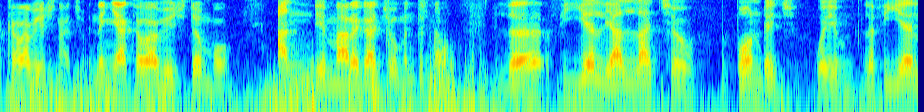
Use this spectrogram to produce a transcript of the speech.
አካባቢዎች ናቸው። እነኚህ አካባቢዎች ደግሞ አንድ የማረጋቸው ምንድን ነው ለፍየል ያላቸው bondage ወይም ለፍየል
